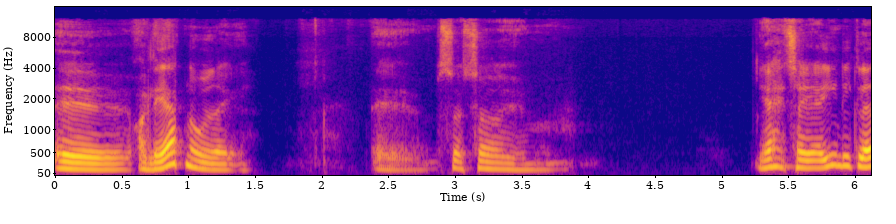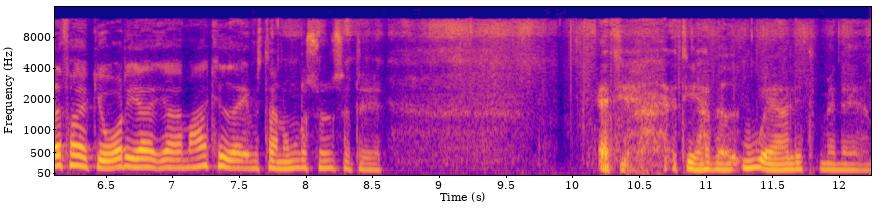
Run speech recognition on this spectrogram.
øh, og lært noget af. Øh, så så øh, ja, så jeg er egentlig glad for, at jeg gjorde det. Jeg, jeg er meget ked af, hvis der er nogen, der synes, at, øh, at, at det har været uærligt. Men, øh,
